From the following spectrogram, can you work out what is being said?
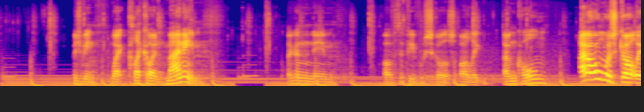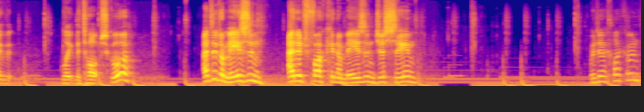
What do you mean? What? Click on my name. Click on the name of the people's scores, or like Duncolm. I almost got like the, like the top score. I did amazing. I did fucking amazing. Just saying. What do I click on?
